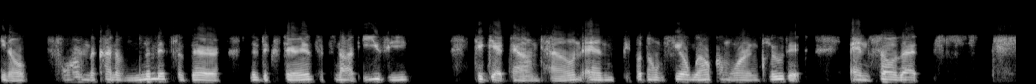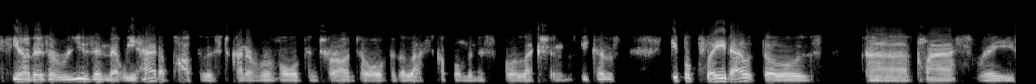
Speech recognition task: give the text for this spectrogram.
you know, form the kind of limits of their lived experience. It's not easy to get downtown and people don't feel welcome or included. And so that you know, there's a reason that we had a populist kind of revolt in Toronto over the last couple municipal elections because people played out those uh, class, race,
